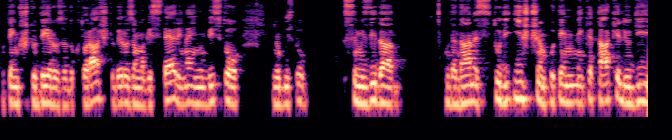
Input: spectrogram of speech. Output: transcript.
potem študiral za doktorat, študiral za magisterij. Ne, in v bistvu, v bistvu se mi zdi, da. Da danes tudi iščem neke take ljudi,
